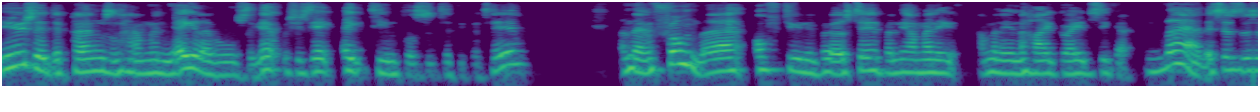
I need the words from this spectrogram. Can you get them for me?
usually depends on how many A levels they get, which is the 18 plus certificate here. And then from there, off to university, depending how many, how many in the high grades you get from there. This is a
